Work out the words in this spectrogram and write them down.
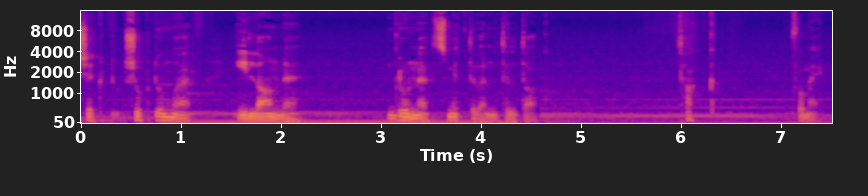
sjukdomar i landet grunnet smitteverntiltak. Takk for meg.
